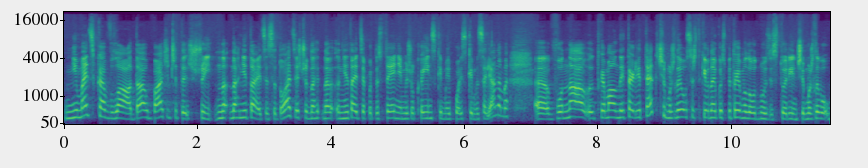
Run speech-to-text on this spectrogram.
німецька влада, бачачи, що нагнітається ситуація, що нагнітається протистояння між українськими і польськими селянами, е, вона тримала нейтралітет, чи можливо все ж таки вона якось підтримала одну зі сторін, чи можливо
